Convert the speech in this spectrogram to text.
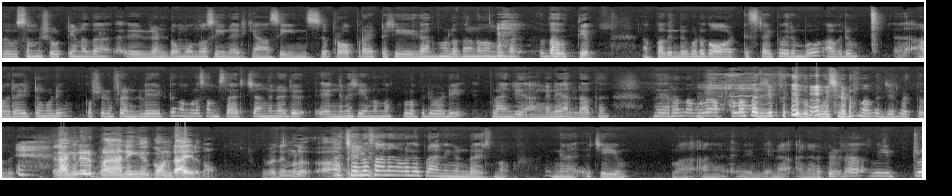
ദിവസം ഷൂട്ട് ചെയ്യണത് രണ്ടോ മൂന്നോ സീനായിരിക്കും ആ സീൻസ് പ്രോപ്പറായിട്ട് ചെയ്യുക എന്നുള്ളതാണ് നമ്മുടെ ദൗത്യം. അപ്പം അതിന്റെ കൂടെ ആർട്ടിസ്റ്റായിട്ട് വരുമ്പോൾ അവരും അവരായിട്ടും കൂടി കുറച്ചുകൂടി ഫ്രണ്ട്ലി ആയിട്ട് നമ്മൾ സംസാരിച്ച് അങ്ങനെ ഒരു എങ്ങനെ ചെയ്യണം എന്നൊക്കെയുള്ള പരിപാടി പ്ലാൻ ചെയ്യാം അങ്ങനെ അല്ലാത്ത വേറെ നമ്മൾ അപ്പോഴാണ് പരിചയപ്പെട്ടത്. പൂച്ചയുടെ പരിചയപ്പെട്ടത്. അങ്ങനെ ഒരു പ്ലാനിങ് ഒക്കെ ഉണ്ടായിരുന്നോ? നിങ്ങൾ ചില സാധനങ്ങളൊക്കെ പ്ലാനിങ് ഉണ്ടായിരുന്നു. ഇങ്ങനെ ചെയ്യും. അങ്ങനെ പിന്നെ അനർക്കയുടെ മീറ്റർ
